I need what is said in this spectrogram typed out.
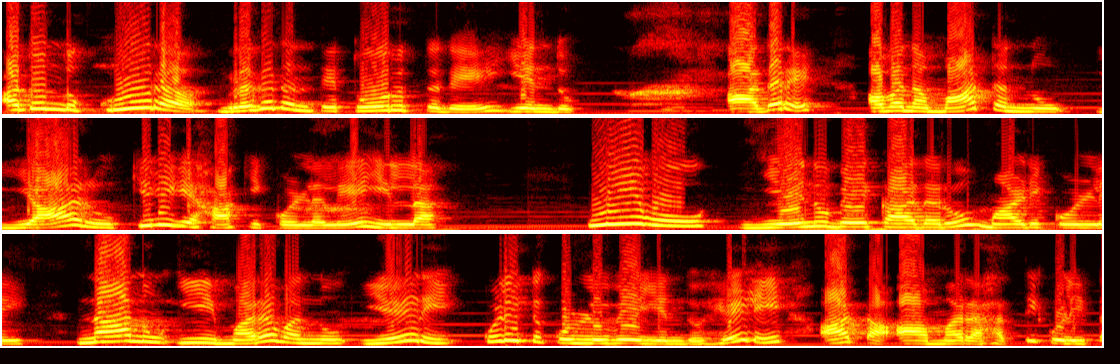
ಅದೊಂದು ಕ್ರೂರ ಮೃಗದಂತೆ ತೋರುತ್ತದೆ ಎಂದು. ಆದರೆ ಅವನ ಮಾತನ್ನು ಯಾರು ಕಿವಿಗೆ ಹಾಕಿಕೊಳ್ಳಲೇ ಇಲ್ಲ. ನೀವು ಏನು ಬೇಕಾದರೂ ಮಾಡಿಕೊಳ್ಳಿ. ನಾನು ಈ ಮರವನ್ನು ಏರಿ ಕುಳಿತುಕೊಳ್ಳುವೆ ಎಂದು ಹೇಳಿ ಆತ ಆ ಮರ ಹತ್ತಿ ಕುಳಿತ.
